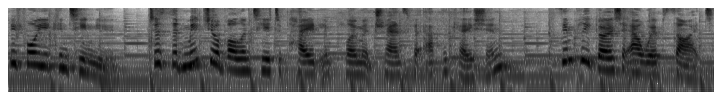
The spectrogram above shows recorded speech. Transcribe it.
before you continue. To submit your volunteer to paid employment transfer application, simply go to our website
